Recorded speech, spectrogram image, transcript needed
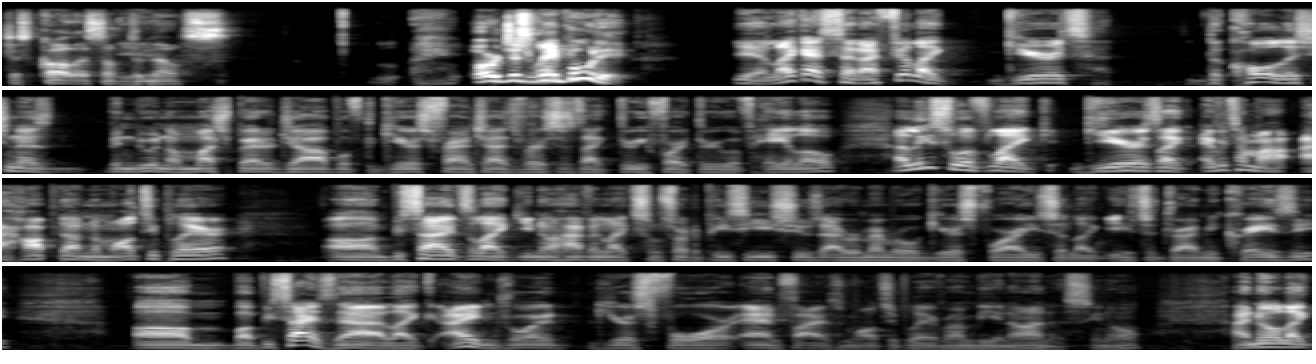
Just call it something Yeah. else, or just Like- reboot it. Yeah, like I said, I feel like Gears, the coalition has been doing a much better job with the Gears franchise versus like 343 with Halo. At least with like Gears, like every time I, I hopped on the multiplayer, um, besides like, you know, having like some sort of PC issues, I remember with Gears 4, I used to like, used to drive me crazy. Um, but besides that, like I enjoyed Gears Four and 5's multiplayer. If I'm being honest, you know, I know like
